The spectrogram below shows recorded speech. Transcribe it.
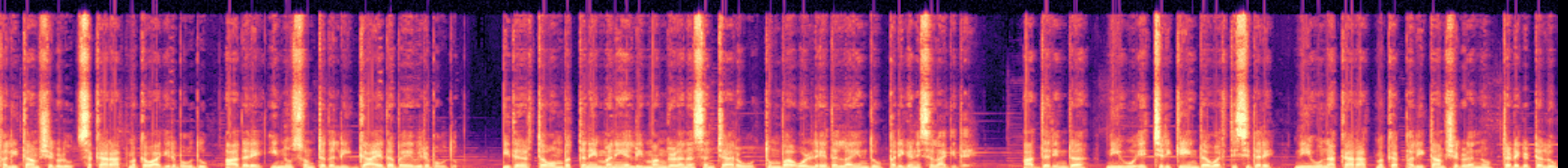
ಫಲಿತಾಂಶಗಳು ಸಕಾರಾತ್ಮಕವಾಗಿರಬಹುದು, ಆದರೆ ಇನ್ನೂ ಸೊಂಟದಲ್ಲಿ ಗಾಯದ ಭಯವಿರಬಹುದು. ಇದರರ್ಥ ಒಂಬತ್ತನೇ ಮನೆಯಲ್ಲಿ ಮಂಗಳನ ಸಂಚಾರವು ತುಂಬಾ ಒಳ್ಳೆಯದಲ್ಲ ಎಂದು ಪರಿಗಣಿಸಲಾಗಿದೆ. ಆದ್ದರಿಂದ ನೀವು ಎಚ್ಚರಿಕೆಯಿಂದ ವರ್ತಿಸಿದರೆ ನೀವು ನಕಾರಾತ್ಮಕ ಫಲಿತಾಂಶಗಳನ್ನು ತಡೆಗಟ್ಟಲು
